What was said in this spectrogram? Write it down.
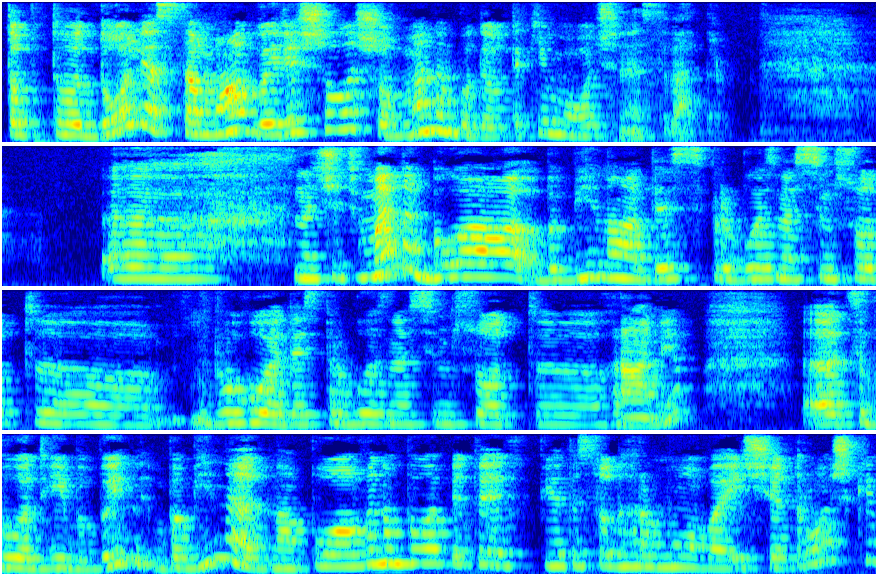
тобто доля сама вирішила, що в мене буде отакий молочний светр. Е, значить, в мене була бобіна десь приблизно 700, е, вагою десь приблизно 700 е, грамів. Е, Це було дві бобіни, одна половина була 500 грамова і ще трошки.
